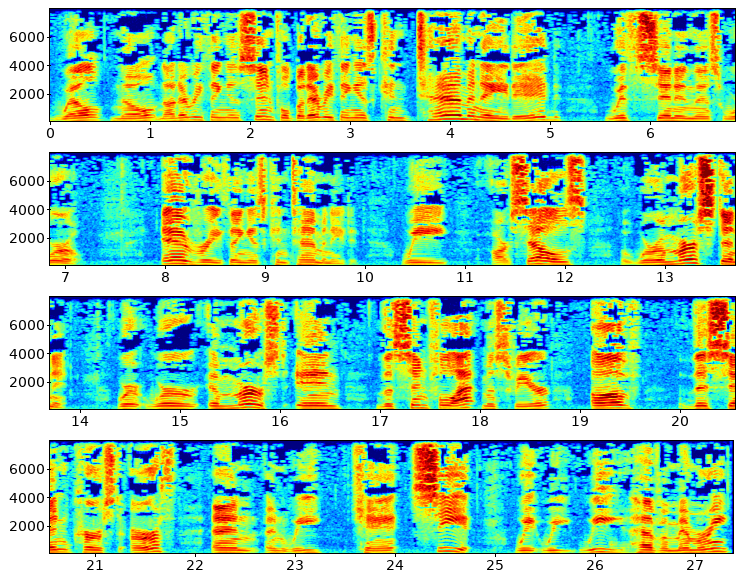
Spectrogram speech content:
Well, no, not everything is sinful, but everything is contaminated with sin in this world. Everything is contaminated. We ourselves we're immersed in it. We're, we're immersed in the sinful atmosphere of this sin cursed earth and, and we can't see it. We, we, we have a memory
